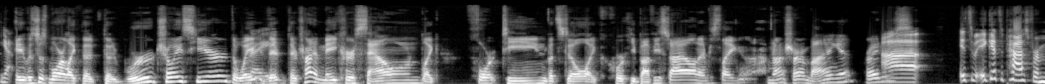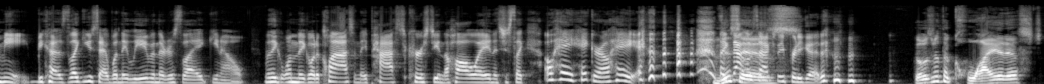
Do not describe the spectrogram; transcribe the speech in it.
Yeah. It was just more like the the word choice here, the way Right. they're they're trying to make her sound like 14 but still like quirky Buffy style, and I'm just like, I'm not sure I'm buying it. Right? Uh it's it gets a pass from me because like you said when they leave and they're just like, you know, when they when they go to class and they pass Kirsty in the hallway and it's just like, "Oh, hey, hey girl, hey." like This that was actually pretty good. Those are the quietest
